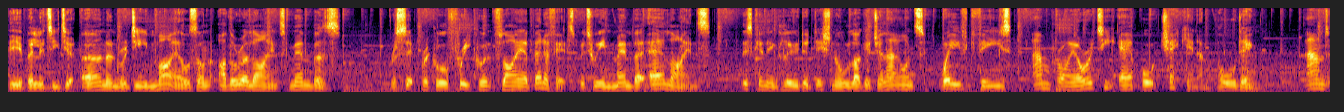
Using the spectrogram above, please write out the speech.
the ability to earn and redeem miles on other alliance members, reciprocal frequent flyer benefits between member airlines. This can include additional luggage allowance, waived fees, and priority airport check-in and boarding, and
